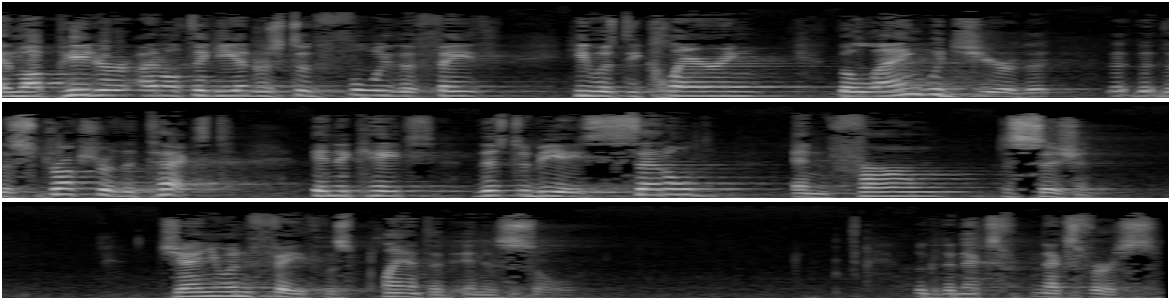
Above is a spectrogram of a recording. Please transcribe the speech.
And while Peter, I don't think he understood fully the faith he was declaring, the language here, the, the, the structure of the text, indicates this to be a settled and firm decision. Genuine faith was planted in his soul. Look at the next, next verse,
